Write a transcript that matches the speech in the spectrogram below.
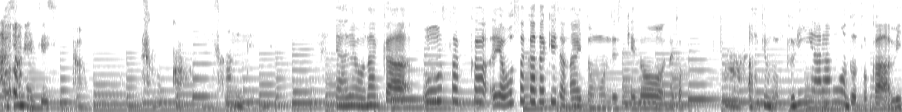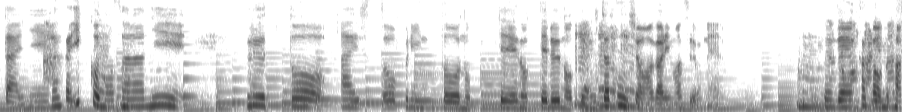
初めて知った。そうか。サンデーね。いやでもなんか大阪いや大阪だけじゃないと思うんですけどなんかあでもプリンアラモードとかみたいになんか1個のお皿にフルーツとアイスとプリンと乗って乗ってるのってめっちゃテンション上がりますよね。うん全然カカオと関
